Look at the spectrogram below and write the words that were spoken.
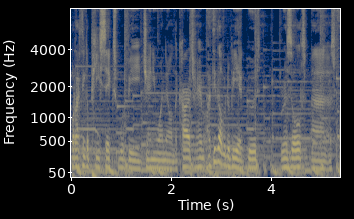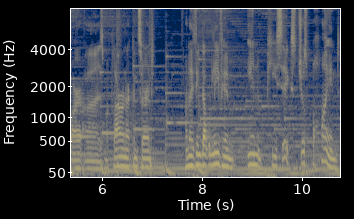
But I think a P6 would be genuinely on the cards for him. I think that would be a good result uh, as far as McLaren are concerned, and I think that would leave him in P6 just behind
